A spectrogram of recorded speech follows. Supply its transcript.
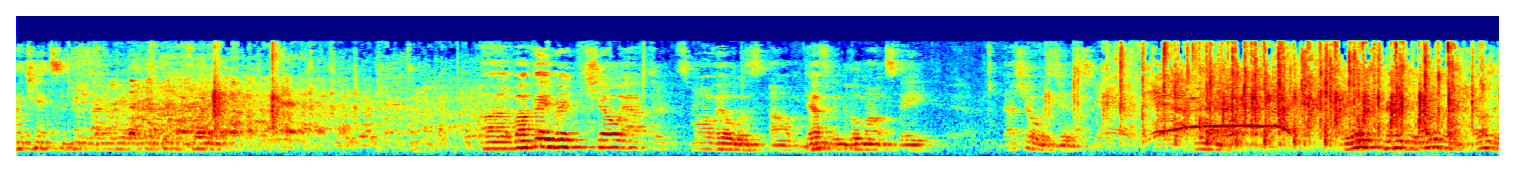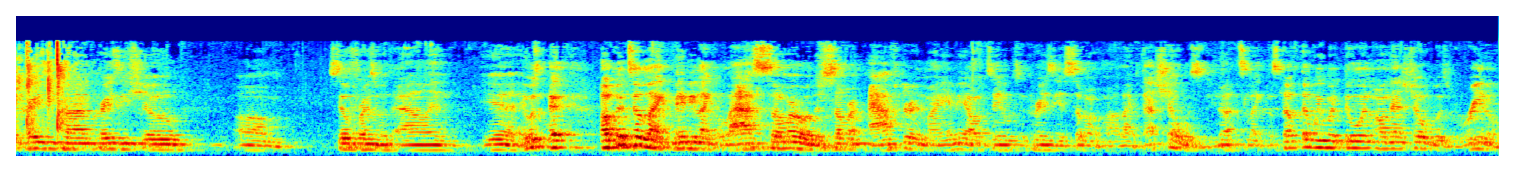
My chance to be. Uh, my favorite show after Smallville was um, definitely Blue Mountain State. That show was just. Yeah. It was crazy. That was, a, that was a crazy time, crazy show. Um, still friends with Alan. Yeah, it was it, up until like maybe like last summer or the summer after in Miami. I would say it was the craziest summer of my life. That show was nuts. Like the stuff that we were doing on that show was real.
